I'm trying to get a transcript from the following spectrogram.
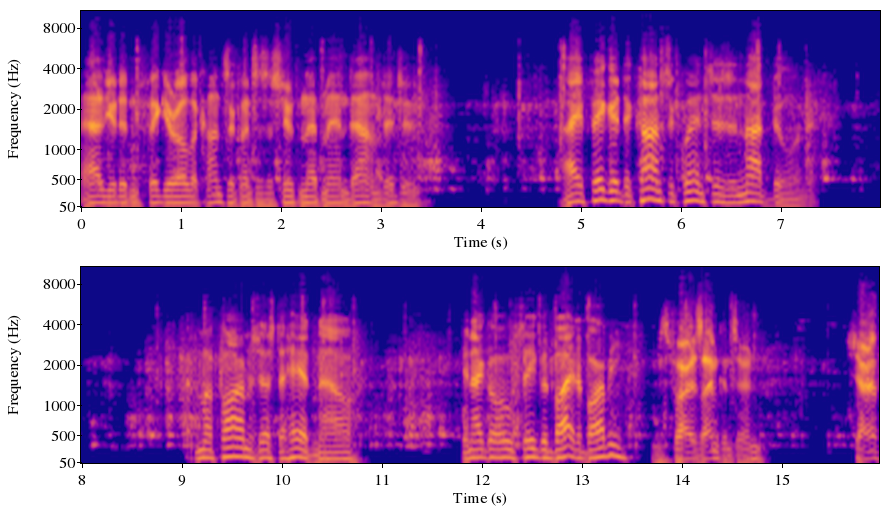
Al, you didn't figure all the consequences of shooting that man down, did you? I figured the consequences of not doing it. But my farm's just ahead now. Can I go say goodbye to Barbie? As far as I'm concerned. Sheriff?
